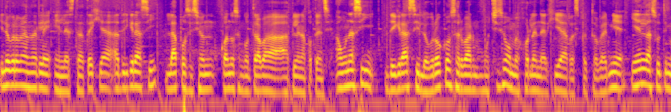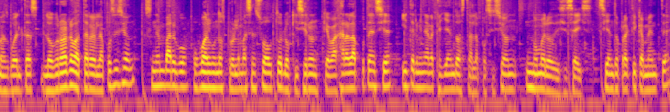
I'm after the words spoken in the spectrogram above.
y logró ganarle en la estrategia a Di Grassi la posición cuando se encontraba a plena potencia. Aún así, Di Grassi logró conservar muchísimo mejor la energía respecto a Bernier y en las últimas vueltas logró arrebatarle la posición. Sin embargo, hubo algunos problemas en su auto lo que hicieron que bajara la potencia y terminara cayendo hasta la posición número 16, siendo prácticamente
